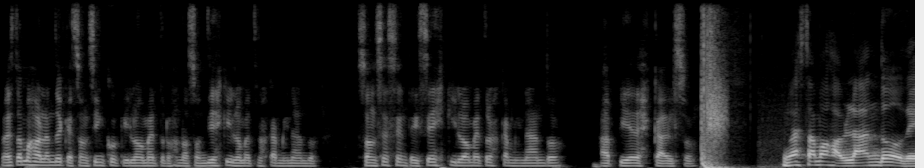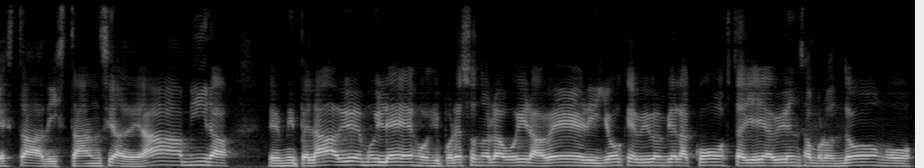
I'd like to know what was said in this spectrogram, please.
No estamos hablando de que son 5 kilómetros, no son 10 kilómetros caminando, son 66 kilómetros caminando a pie descalzo. No estamos hablando de esta distancia de, ah, mira, eh, mi pelada vive muy lejos y por eso no la voy a ir a ver, y yo que vivo en Vía la Costa y ella vive en San Borondón, o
